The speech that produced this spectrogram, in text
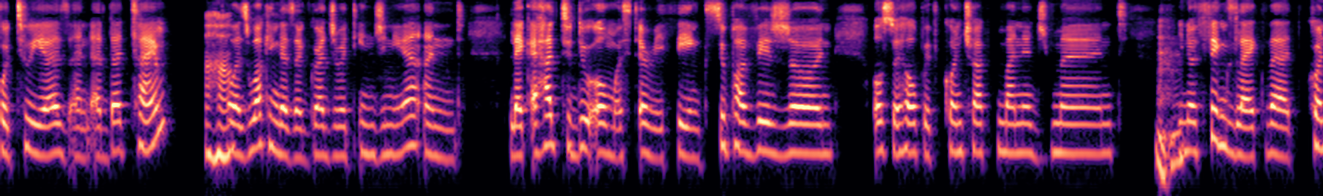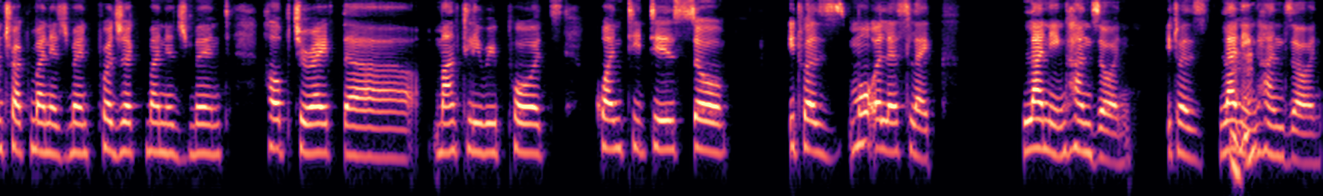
for two years. And at that time, I Uh-huh. was working as a graduate engineer and like I had to do almost everything supervision, also help with contract management, Mhm. you know, things like that contract management, project management, help to write the monthly reports, quantities. So it was more or less like learning hands on. It was learning hands on.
